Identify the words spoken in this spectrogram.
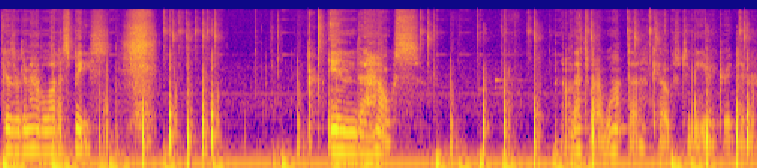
because we're gonna have a lot of space in the house. Oh, that's where I want the couch to be, like right there.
